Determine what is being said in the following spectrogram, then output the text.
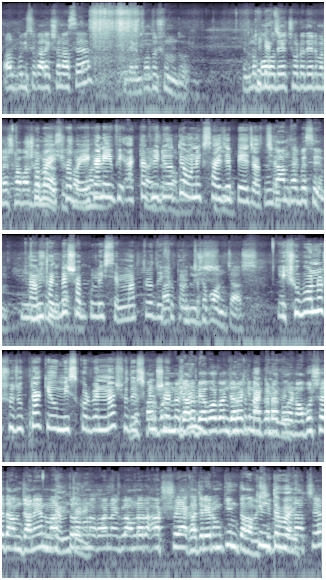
অল্প কিছু কালেকশন আছে। দেখেন কত সুন্দর। এগুলো বড়দের ছোটদের মানে সবার জন্য সবাই সবাই। এখানে একটা ভিডিওতে অনেক সাইজে পেয়ে যাচ্ছে দাম থাকবে সেম দাম থাকবে সবগুলোই সেম মাত্র দুইশো মাত্র পঞ্চাশ। দুইশো পঞ্চাশ। এই সুবর্ণ সুযোগটা কেউ মিস করবেন না শুধু স্ক্রিনশট সর্বনিম্ন যারা ব্যবহার করেন যারা কেনাকাটা করেন অবশ্যই দাম জানেন মাত্র। মনে করেন এগুলো আপনার আটশো এক হাজার এরকম কিনতে হবে। কিনতে হয়। যাচ্ছেন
